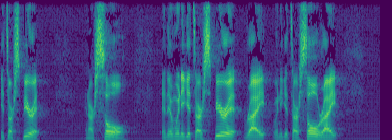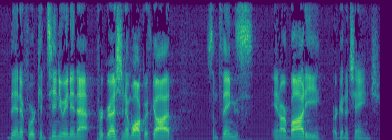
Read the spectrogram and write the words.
it's our spirit and our soul. And then when He gets our spirit right, when He gets our soul right, then if we're continuing in that progression and walk with God, some things in our body are going to change.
